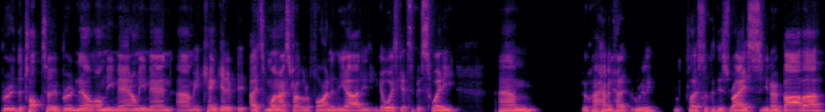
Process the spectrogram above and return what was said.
Brood, the top two, Brudenell, Omni Man. Omni Man, um, he can get it. It's one I struggle to find in the yard. It, he always gets a bit sweaty. Um, I haven't had a really close look at this race. You know, Barber,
